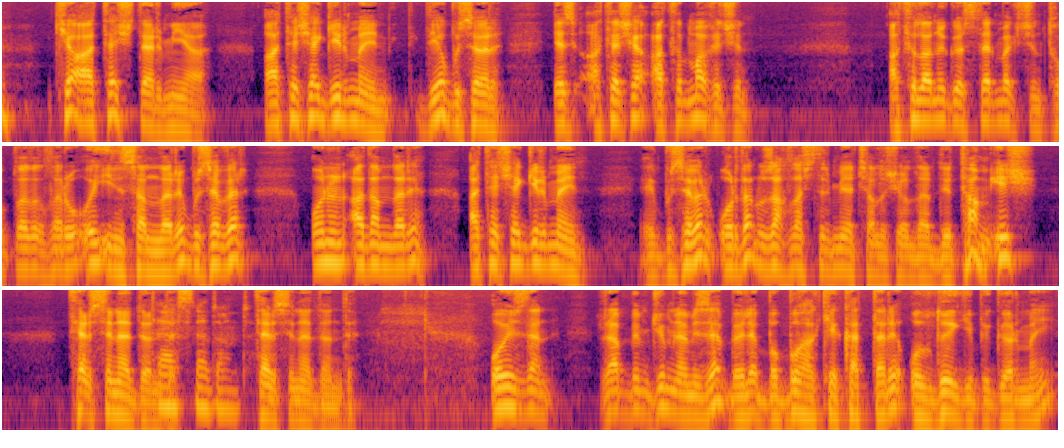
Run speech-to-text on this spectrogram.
ki ateş dermiya ateşe girmeyin diye bu sefer ateşe atılmak için atılanı göstermek için topladıkları o insanları bu sefer onun adamları ateşe girmeyin. E, bu sefer oradan uzaklaştırmaya çalışıyorlar diyor. Tam iş tersine döndü. Tersine döndü. Tersine döndü. O yüzden Rabbim cümlemize böyle bu, bu hakikatleri olduğu gibi görmeyi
